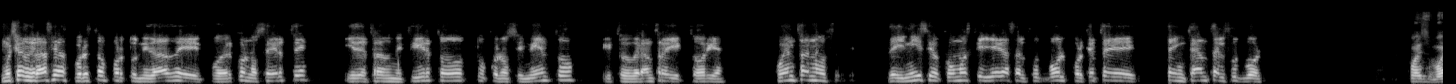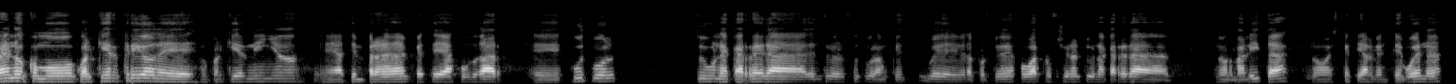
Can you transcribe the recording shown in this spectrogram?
Muchas gracias por esta oportunidad de poder conocerte y de transmitir todo tu conocimiento y tu gran trayectoria. Cuéntanos de inicio cómo es que llegas al fútbol, por qué te, te encanta el fútbol. Pues bueno, como cualquier crío de, o cualquier niño, eh, a temprana edad empecé a juzgar eh, fútbol. Tuve una carrera dentro del fútbol, aunque tuve la oportunidad de jugar profesional, tuve una carrera normalita, no especialmente buena.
